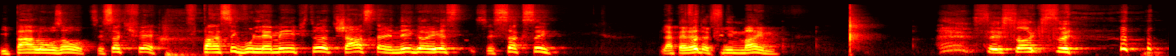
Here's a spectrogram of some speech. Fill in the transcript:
Il parle aux autres. C'est ça qu'il fait. Vous pensez que vous l'aimez, puis tout. Charles, c'est un égoïste. C'est ça que c'est. La période a fini de même. C'est ça que c'est.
